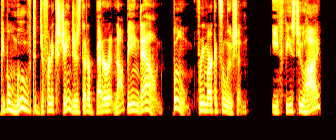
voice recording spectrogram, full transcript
people move to different exchanges that are better at not being down. Boom, free market solution. ETH fees too high?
